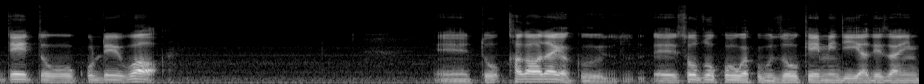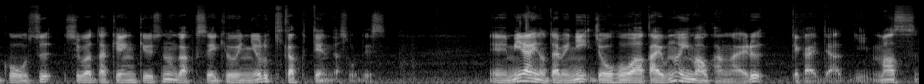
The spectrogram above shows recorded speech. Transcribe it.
で、えっと、これは、えっ、と、香川大学、えー、創造工学部造形メディアデザインコース柴田研究室の学生教員による企画展だそうです。えー、未来のために情報アーカイブの今を考えるって書いてあります。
